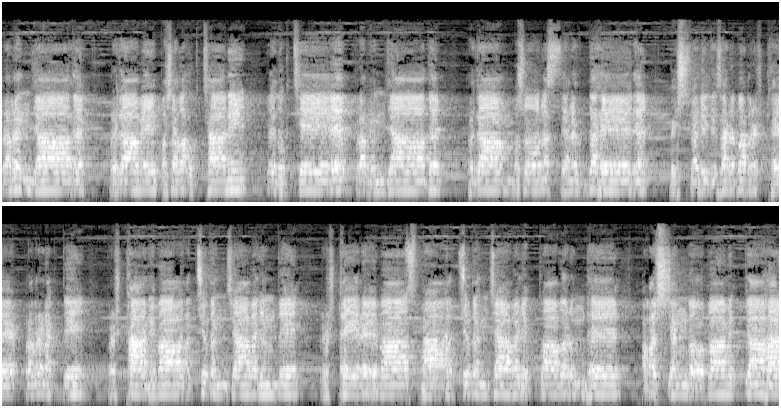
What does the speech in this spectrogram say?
प्रवृञ्जात् प्रजा वै पशव उक्थ्यानि यदुक्थे प्रवृञ्जात् प्रजाम् पशोनस्य निर्दहेत् विश्वजिति सर्वपृष्ठे प्रवृणक्ति पृष्ठानि वा अच्युतम् चावयन्ति पृष्ठैरेवास्मा अच्युतम् चावयित्वावरुन्धे अपश्यम् गोपामित्याह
